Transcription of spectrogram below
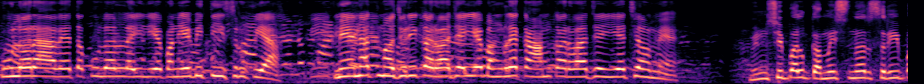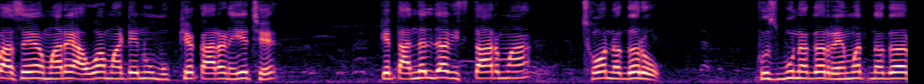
કુલર આવે તો કુલર લઈ લઈએ પણ એ બી ત્રીસ રૂપિયા. મહેનત મજૂરી કરવા જઈએ બંગલે કામ કરવા જઈએ છે અમે. મ્યુનિસિપલ કમિશનર શ્રી પાસે અમારે આવવા માટેનું મુખ્ય કારણ એ છે કે તાંદલજા વિસ્તારમાં છ નગરો, ખુશ્બુનગર, રહેમતનગર,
